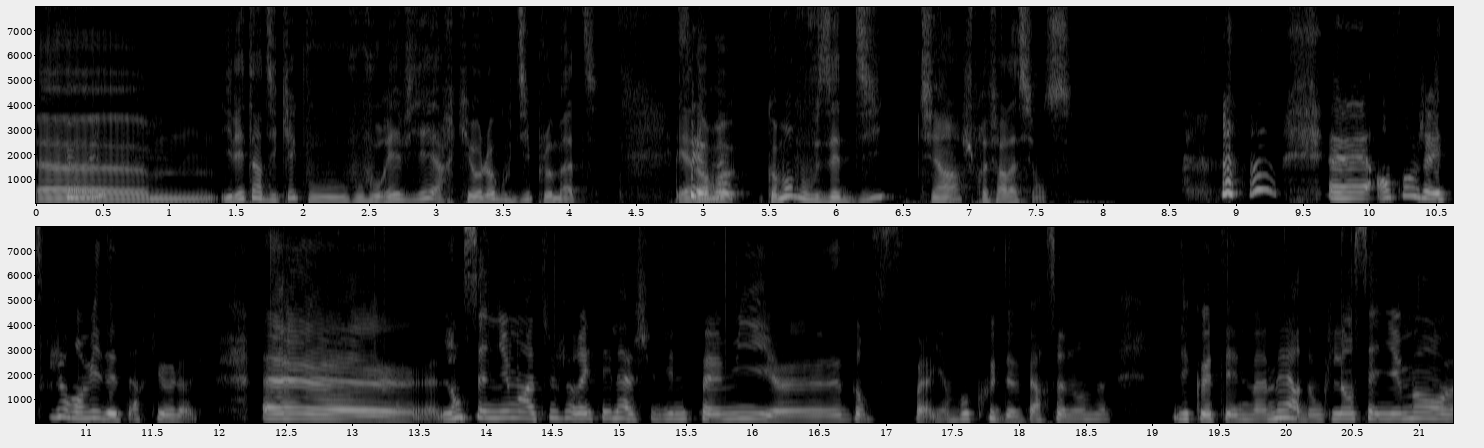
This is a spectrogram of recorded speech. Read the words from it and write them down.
euh, il est indiqué que vous, vous, rêviez archéologue ou diplomate. Et alors, comment vous vous êtes dit, tiens, je préfère la science? Enfant, j'avais toujours envie d'être archéologue. L'enseignement a toujours été là. Je suis d'une famille dont il y a beaucoup de personnes du côté de ma mère. Donc l'enseignement,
